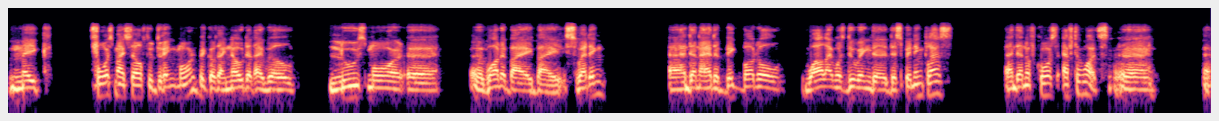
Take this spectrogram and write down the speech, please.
make force myself to drink more because I know that I will lose more uh, uh, water by by sweating. And then I had a big bottle while I was doing the the spinning class, and then of course afterwards. Uh, uh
